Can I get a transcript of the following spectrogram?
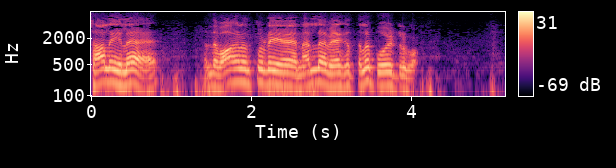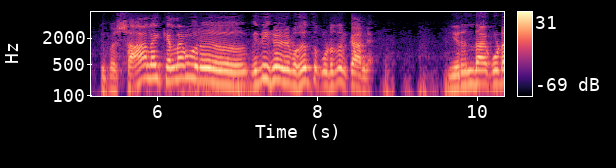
சாலையில் அந்த வாகனத்துடைய நல்ல வேகத்தில் போயிட்டுருக்கோம். இப்போ சாலைக்கெல்லாம் ஒரு விதிகள் வகுத்து கொடுத்துருக்காங்க. இருந்தால் கூட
